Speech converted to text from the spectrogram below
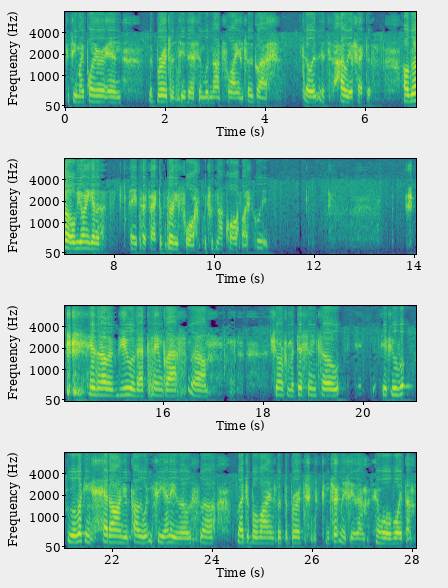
can see my pointer, and the birds would see this and would not fly into the glass. So it, it's highly effective. Although we only get a, a factor of 34, which would not qualify for LEED. Here's another view of that same glass um, shown from a distance. So if you look, were looking head on, you probably wouldn't see any of those uh, legible lines, but the birds can certainly see them and will avoid them.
